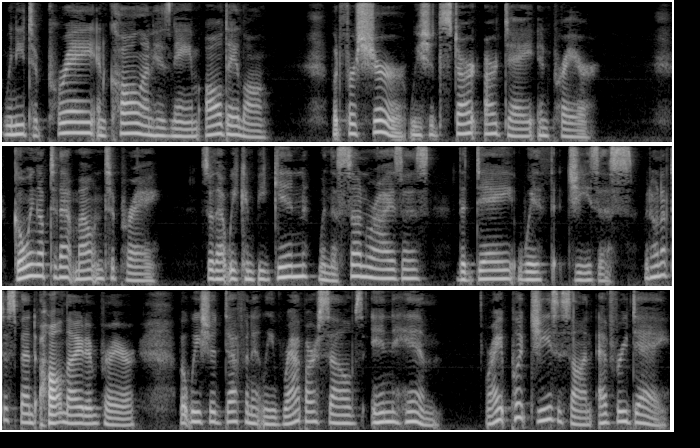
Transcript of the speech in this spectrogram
We need to pray and call on his name all day long. But for sure, we should start our day in prayer. Going up to that mountain to pray so that we can begin when the sun rises the day with Jesus. We don't have to spend all night in prayer, but we should definitely wrap ourselves in Him, right? Put Jesus on every day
